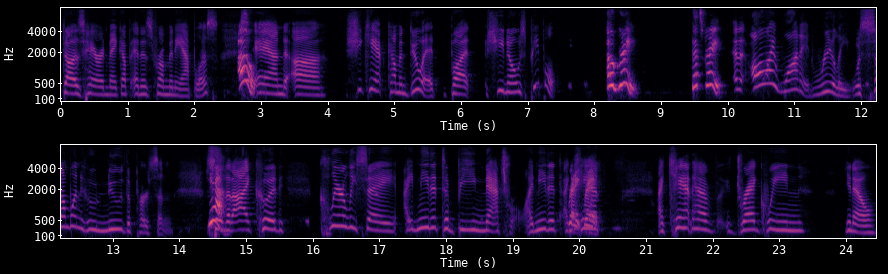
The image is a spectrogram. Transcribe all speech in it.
does hair and makeup and is from Minneapolis, Oh, and uh, she can't come and do it, but she knows people. oh, great. That's great. and all I wanted really was someone who knew the person Yeah. so that I could clearly say I need it to be natural. I need it I Right, right. can't I can't have drag queen, you know,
